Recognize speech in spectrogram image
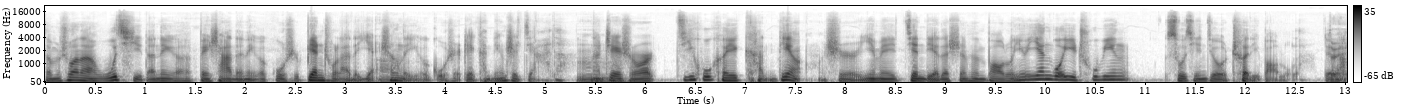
怎么说呢？吴起的那个被杀的那个故事编出来的衍生的一个故事，这肯定是假的。那这时候几乎可以肯定是因为间谍的身份暴露，因为燕国一出兵，苏秦就彻底暴露了。对吧？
